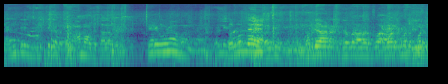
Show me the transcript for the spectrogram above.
நன்றி முடிச்சுட்டு மாமாவோட சாலை சரி விட அவருக்கு மட்டும் போட்டு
